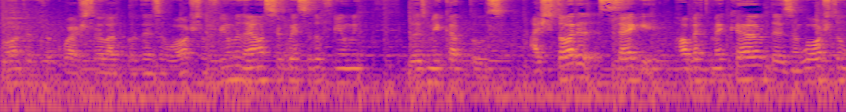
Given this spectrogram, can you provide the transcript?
por Anthony Fuqua, estrelado por Denzel Washington, o filme é uma sequência do filme 2014. A história segue Robert McCall, Denzel Washington,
